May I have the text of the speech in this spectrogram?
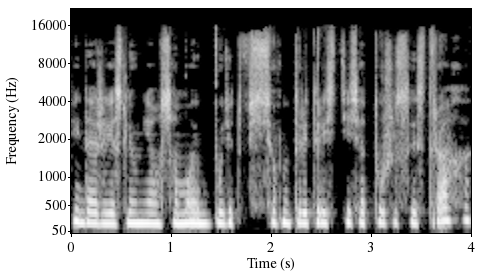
И даже если у меня у самой будет все внутри трястись от ужаса и страха,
